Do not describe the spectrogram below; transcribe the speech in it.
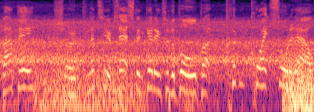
Mbappe showed plenty of zest in getting to the ball, but couldn't quite sort it out.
